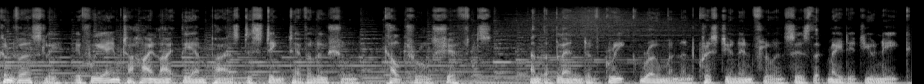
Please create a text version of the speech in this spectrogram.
Conversely, if we aim to highlight the empire's distinct evolution, cultural shifts, and the blend of Greek, Roman and Christian influences that made it unique,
